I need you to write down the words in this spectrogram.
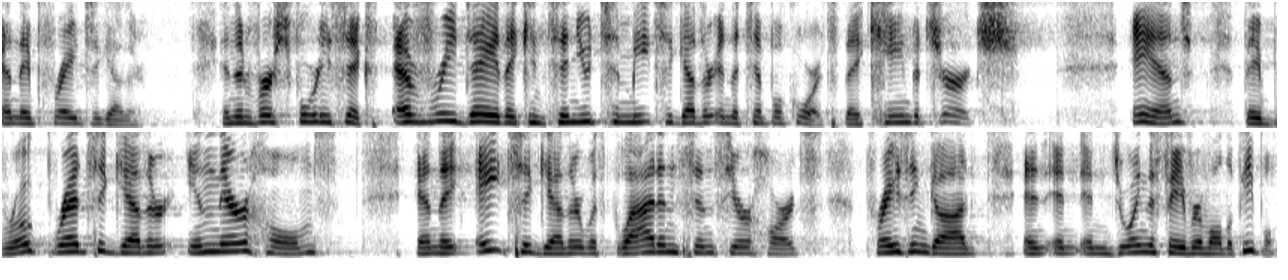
and they prayed together. And then verse 46 every day they continued to meet together in the temple courts. They came to church. And they broke bread together in their homes, and they ate together with glad and sincere hearts, praising God and, and, and enjoying the favor of all the people.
